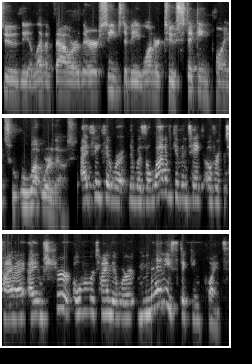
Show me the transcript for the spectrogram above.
to the 11th hour, there seems to be one or two sticking points. What were those? I think there were there was a lot of give and take over time, I, I am sure over time there were many sticking points.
